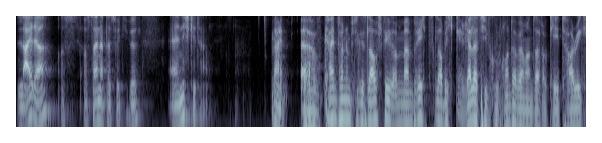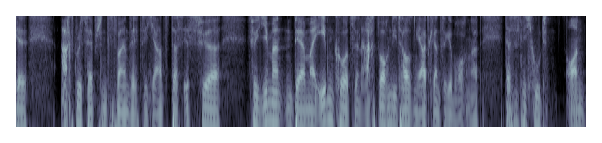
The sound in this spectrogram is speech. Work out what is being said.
leider aus, aus seiner Perspektive äh, nicht getan. Nein, äh, kein vernünftiges Laufspiel und man bricht es, glaube ich, relativ gut runter, wenn man sagt, okay, Tariq Hill, 8 Receptions, 62 Yards, das ist für, für jemanden, der mal eben kurz in acht Wochen die 1000-Yard-Grenze gebrochen hat, das ist nicht gut. Und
